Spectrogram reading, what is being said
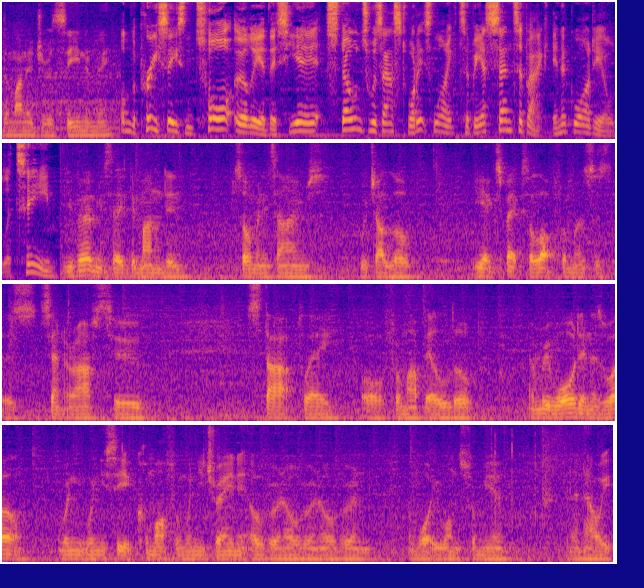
the manager had seen in me. On the pre season tour earlier this year, Stones was asked what it's like to be a centre back in a Guardiola team. You've heard me say demanding so many times, which I love. He expects a lot from us as, as centre halves to start play or from our build up and rewarding as well when when you see it come off and when you train it over and over and over and, and what he wants from you and then how it,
